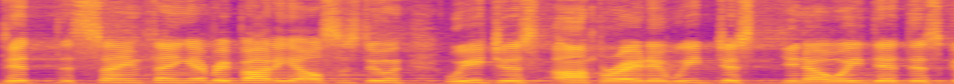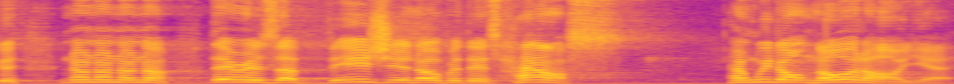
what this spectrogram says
did the same thing everybody else is doing. We just operated. We just, you know, we did this good. No, no, no, no. There is a vision over this house, and we don't know it all yet.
